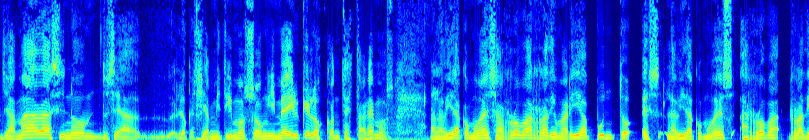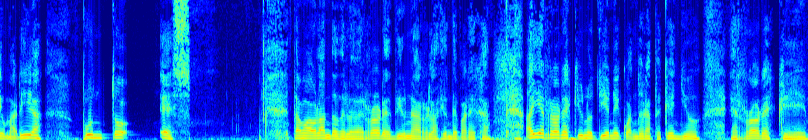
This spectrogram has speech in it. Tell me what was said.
llamadas, sino, o sea, lo que sí admitimos son email que los contestaremos a la vida como es arroba radiomaria.es. La vida como es arroba radiomaria.es. Estamos hablando de los errores de una relación de pareja. Hay errores que uno tiene cuando era pequeño, errores que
